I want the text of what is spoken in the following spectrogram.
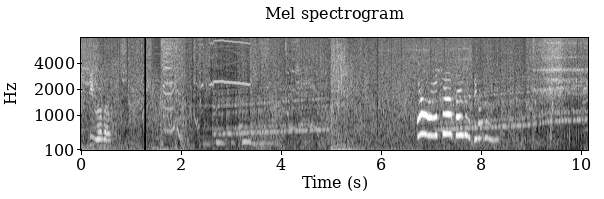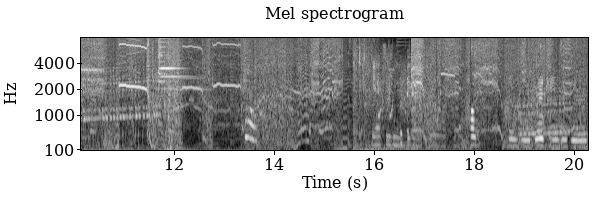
see robots. Oh, enter outside the building. He actually isn't even big enough to watch it. Angry bird, angry bird.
